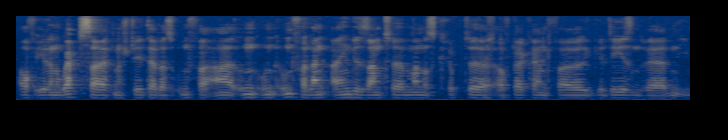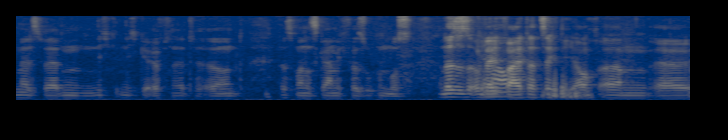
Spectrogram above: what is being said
auf ihren Webseiten steht da, dass unver un un unverlangt eingesandte Manuskripte auf gar keinen Fall gelesen werden, E-Mails werden nicht, nicht geöffnet äh, und dass man es gar nicht versuchen muss. Und das ist Genau. weltweit tatsächlich auch ähm, äh,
